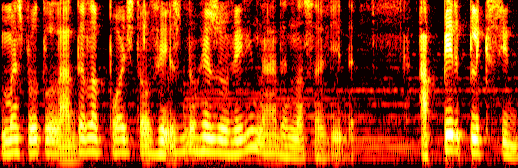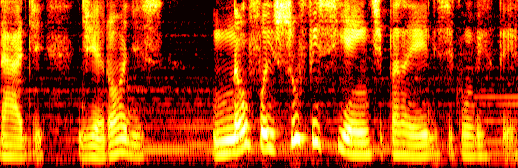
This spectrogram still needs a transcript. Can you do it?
mas por outro lado, ela pode talvez não resolver em nada na nossa vida. A perplexidade de Herodes não foi suficiente para ele se converter.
